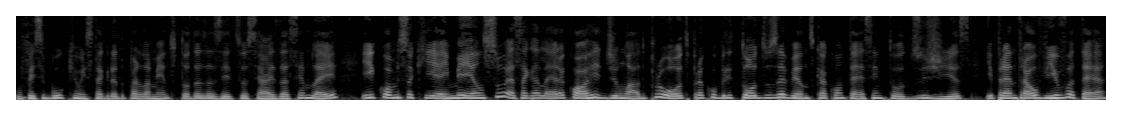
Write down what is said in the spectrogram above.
o, Facebook, o Instagram do Parlamento, todas as redes sociais da Assembleia. E como isso aqui é imenso, essa galera corre de um lado para o outro para cobrir todos os eventos que acontecem todos os dias e para entrar ao vivo até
